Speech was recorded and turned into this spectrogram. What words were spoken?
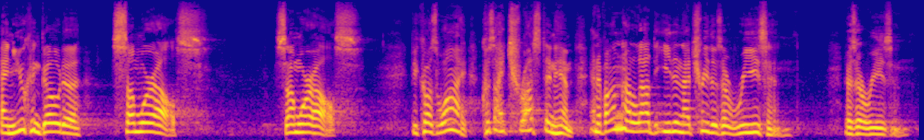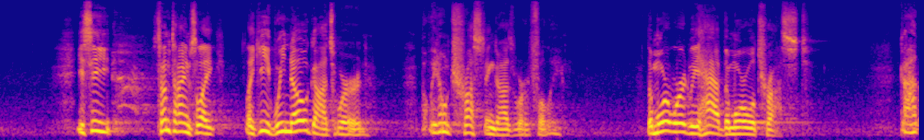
And you can go to somewhere else. Somewhere else. Because why? Because I trust in him. And if I'm not allowed to eat in that tree, there's a reason. There's a reason. You see, sometimes, like, like Eve, we know God's word, but we don't trust in God's word fully. The more word we have, the more we'll trust. God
